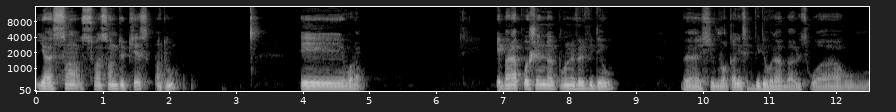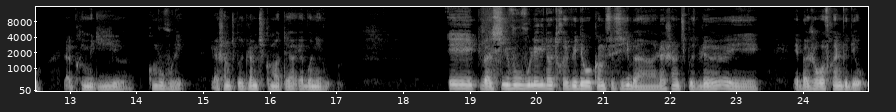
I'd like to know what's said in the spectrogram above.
Il y a 162 pièces en tout. Et voilà. Et ben la prochaine pour une nouvelle vidéo. Ben, si vous regardez cette vidéo là ben, le soir ou l'après-midi, euh, comme vous voulez. Lâchez un petit pouce bleu, un petit commentaire et abonnez-vous. Et bah, si vous voulez une autre vidéo comme ceci, ben, lâchez un petit pouce bleu et, et ben, je referai une vidéo.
